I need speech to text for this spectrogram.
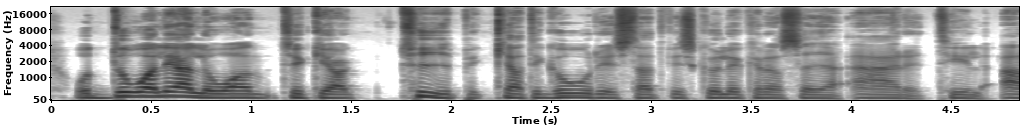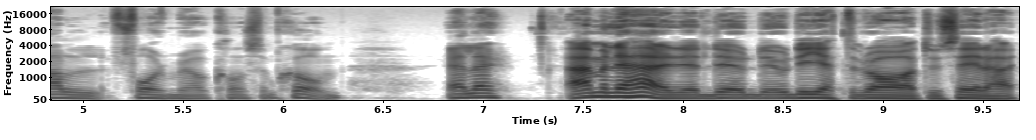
Och dåliga lån tycker jag typ kategoriskt att vi skulle kunna säga är till all former av konsumtion. Eller? Ja, men det här, det, det, det är jättebra att du säger det här.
